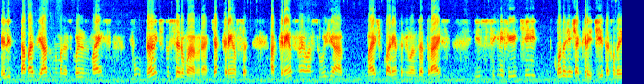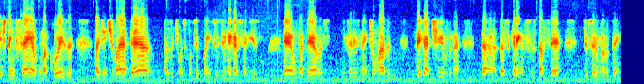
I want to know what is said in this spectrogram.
ele está baseado numa das coisas mais fundantes do ser humano, né? Que é a crença. A crença ela surge há mais de 40 mil anos atrás. Isso significa que quando a gente acredita, quando a gente tem fé em alguma coisa, a gente vai até as últimas consequências. E o negacionismo é uma delas, infelizmente, é um lado negativo, né? Da, das crenças, da fé que o ser humano tem.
